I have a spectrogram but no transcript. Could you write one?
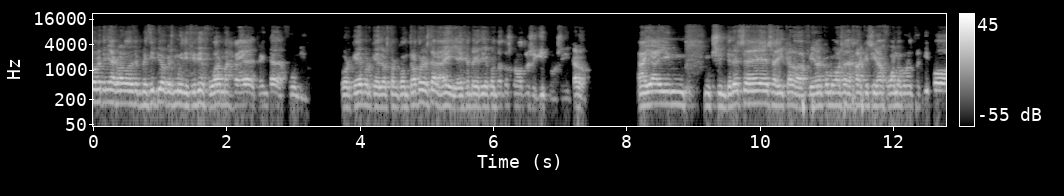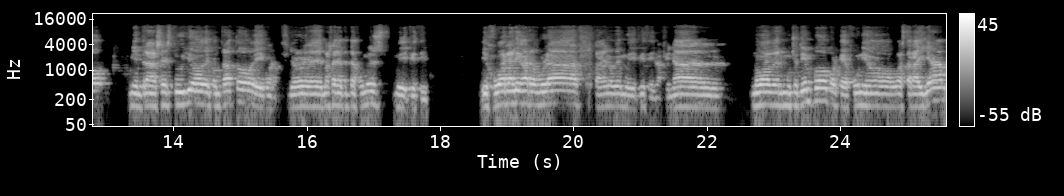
lo que tenía claro desde el principio que es muy difícil jugar más allá del 30 de junio. ¿Por qué? Porque los contratos están ahí y hay gente que tiene contratos con otros equipos y claro, ahí hay muchos intereses, ahí claro, al final cómo vas a dejar que sigan jugando con otro equipo mientras es tuyo de contrato y bueno, yo creo que más allá del 30 de junio es muy difícil. Y jugar la liga regular también lo veo muy difícil. Al final no va a haber mucho tiempo porque junio va a estar ahí ya.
